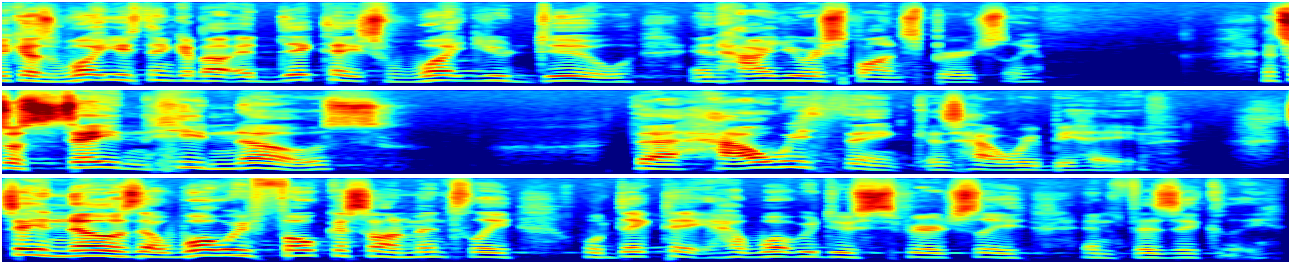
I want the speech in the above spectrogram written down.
because what you think about, it dictates what you do and how you respond spiritually. And so Satan, he knows that how we think is how we behave. Satan knows that what we focus on mentally will dictate how, what we do spiritually and physically.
